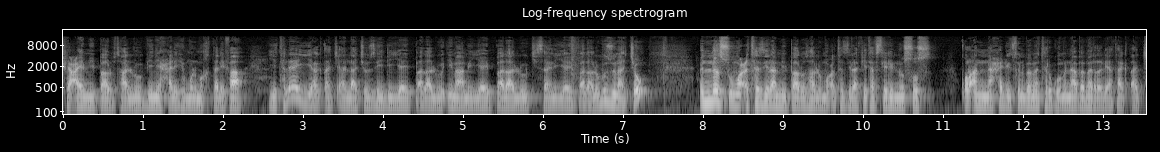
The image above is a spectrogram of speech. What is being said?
ሻዓ የሚባሉት አሉ። ቢኒ ሐሊህሙል ሙክተሊፋ የተለያየ አቅጣጫ ያላቸው ዘይድያ ይባላሉ፣ ኢማምያ ይባላሉ፣ ኪሳንያ ይባላሉ። ብዙ ናቸው። እነሱ ሙዕተዚላ የሚባሉት አሉ። ሙዕተዚላ ፊ ተፍሲር ኑሱስ ቁርአንና ሐዲሱን በመተርጎምና በመረዳት አቅጣጫ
